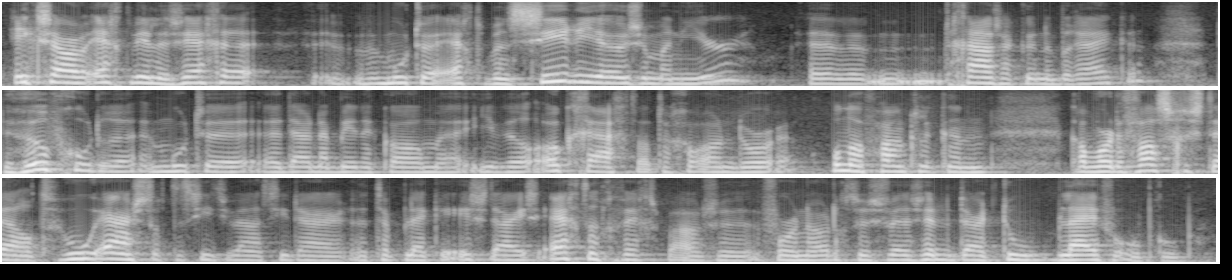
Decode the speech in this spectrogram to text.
ik zou echt willen zeggen: we moeten echt op een serieuze manier Gaza kunnen bereiken. De hulpgoederen moeten daar naar binnen komen. Je wil ook graag dat er gewoon door onafhankelijken kan worden vastgesteld hoe ernstig de situatie daar ter plekke is. Daar is echt een gevechtspauze voor nodig. Dus we zullen daartoe blijven oproepen.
